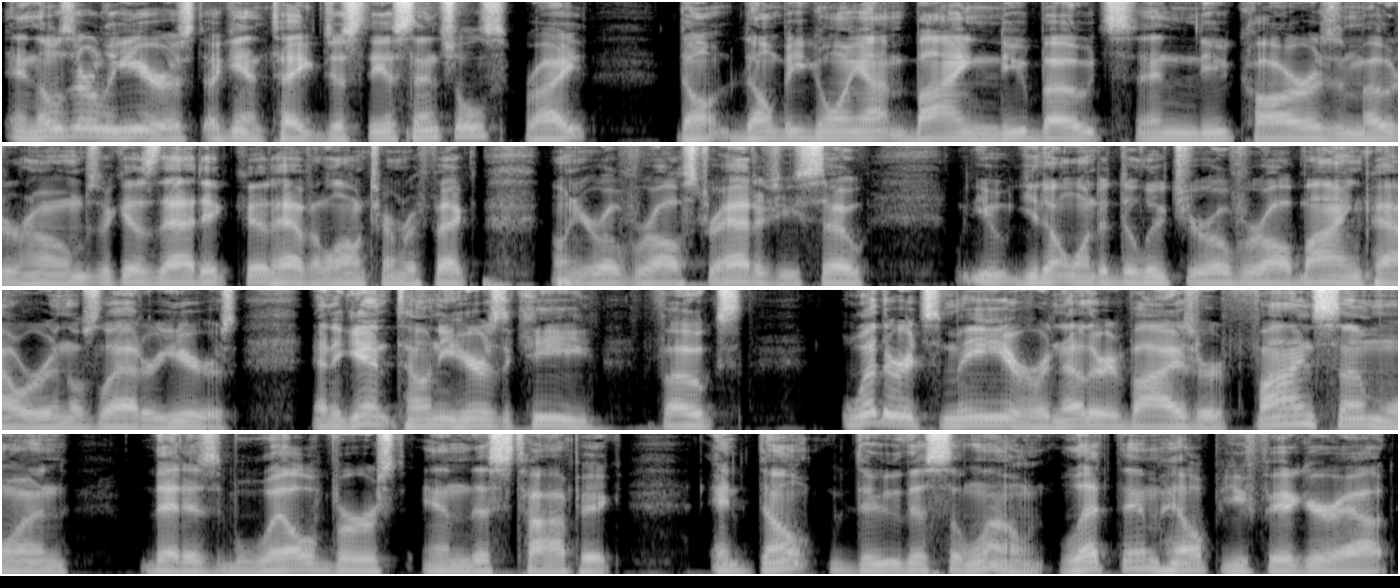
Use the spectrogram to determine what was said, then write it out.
in those early years, again, take just the essentials, right? Don't don't be going out and buying new boats and new cars and motorhomes because that it could have a long term effect on your overall strategy. So you you don't want to dilute your overall buying power in those latter years. And again, Tony, here's the key, folks. Whether it's me or another advisor, find someone that is well versed in this topic and don't do this alone. Let them help you figure out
